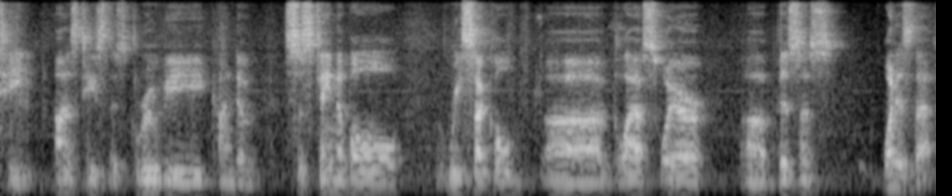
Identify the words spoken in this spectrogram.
Tea. Honest Tea is this groovy, kind of sustainable, recycled uh, glassware uh, business. What is that?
